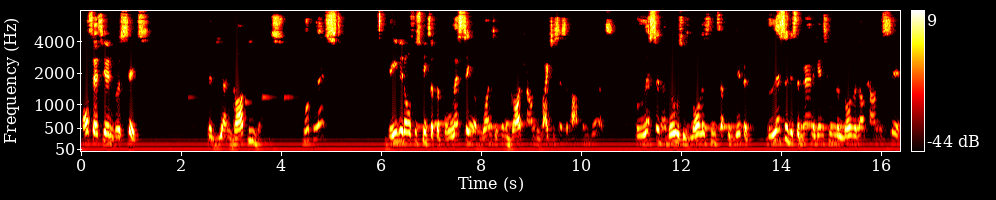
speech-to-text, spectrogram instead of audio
Paul says here in verse 6 that the ungodly ones were blessed. David also speaks of the blessing of one to whom God counts righteousness apart from works. Blessed are those whose lawless deeds are forgiven. Blessed is the man against whom the Lord will not count his sin.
